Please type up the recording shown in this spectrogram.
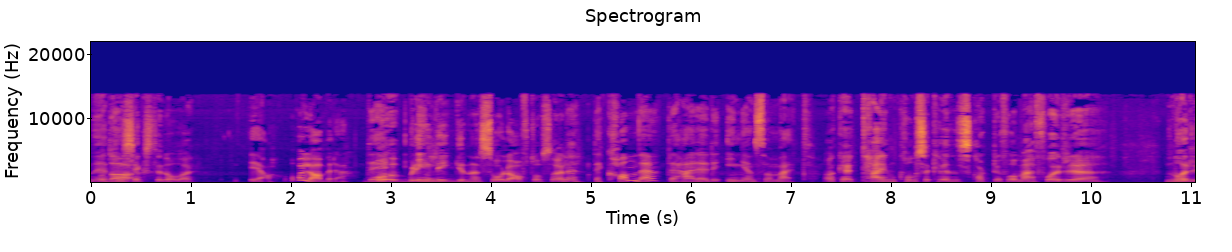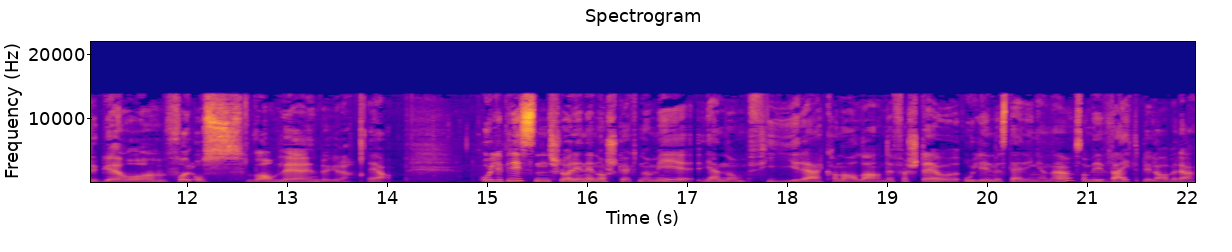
Ned til 60 dollar. Ja, og lavere. Det og blir ingen... liggende så lavt også, eller? Det kan det. Det her er det ingen som veit. Ok, Tegn konsekvenskartet for meg for uh, Norge og for oss vanlige innbyggere. Ja. Oljeprisen slår inn i norsk økonomi gjennom fire kanaler. Det første er jo oljeinvesteringene, som vi vet blir lavere.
